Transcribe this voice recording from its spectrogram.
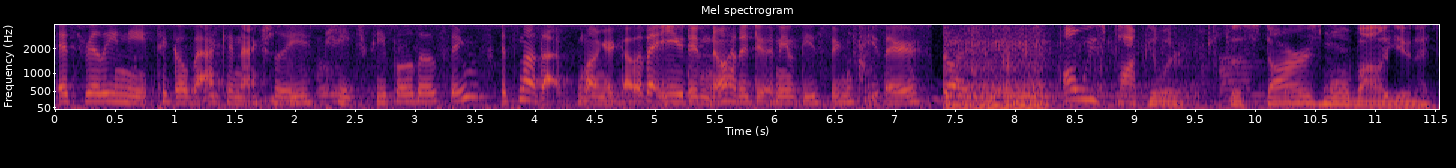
It's really neat to go back and actually teach people those things. It's not that long ago that you didn't know how to do any of these things either. Always popular, the STARS mobile unit.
